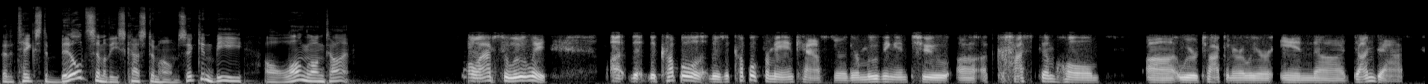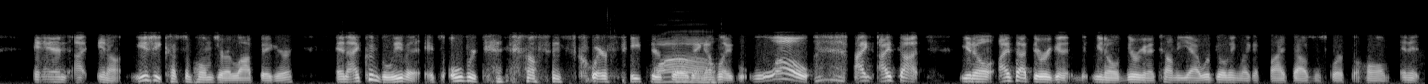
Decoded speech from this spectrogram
that it takes to build some of these custom homes. It can be a long, long time. Oh, absolutely. Uh, the, the couple, there's a couple from Ancaster. They're moving into uh, a custom home. Uh, we were talking earlier in uh, Dundas, and uh, you know, usually custom homes are a lot bigger. And I couldn't believe it. It's over ten thousand square feet they're Wow. building. I'm like, whoa! I I thought, you know, I thought they were gonna, you know, they were gonna tell me, yeah, we're building like a five thousand square foot home, and it's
